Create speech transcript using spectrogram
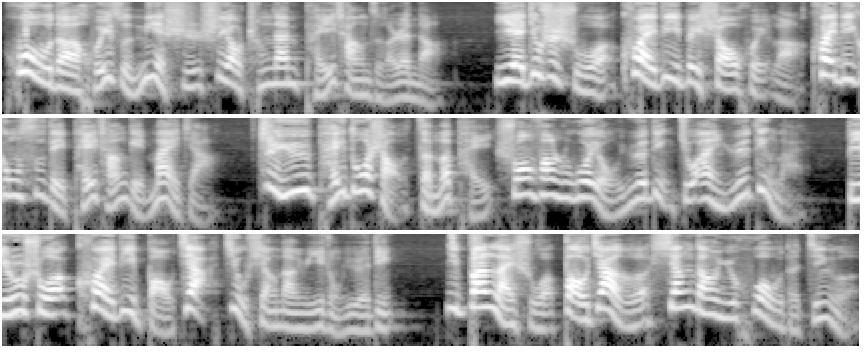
货物的毁损灭失是要承担赔偿责任的，也就是说，快递被烧毁了，快递公司得赔偿给卖家。至于赔多少、怎么赔，双方如果有约定，就按约定来。比如说，快递保价就相当于一种约定。一般来说，保价额相当于货物的金额，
